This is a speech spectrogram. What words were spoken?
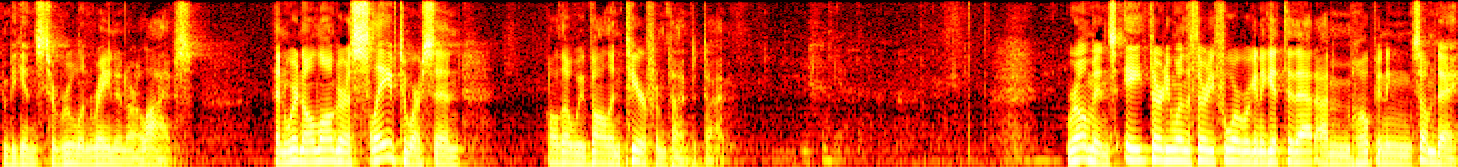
and begins to rule and reign in our lives. And we're no longer a slave to our sin, although we volunteer from time to time. Romans 8 31 to 34. We're going to get to that, I'm hoping someday.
